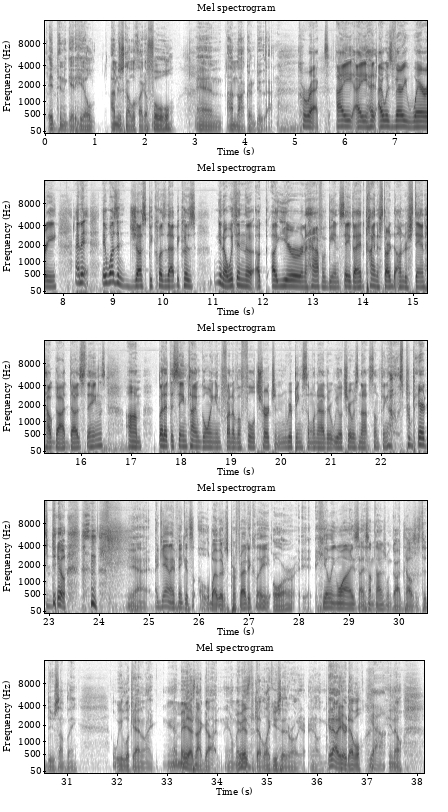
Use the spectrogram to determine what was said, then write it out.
it didn't get healed. I'm just going to look like a fool, and I'm not going to do that. Correct. I I had I was very wary, and it it wasn't just because of that. Because you know, within the a, a year and a half of being saved, I had kind of started to understand how God does things. Um, but at the same time going in front of a full church and ripping someone out of their wheelchair was not something I was prepared to do. yeah, again, I think it's whether it's prophetically or healing wise. I sometimes when God tells us to do something, we look at it like, yeah, maybe that's not God. You know, maybe that's yeah. the devil, like you said earlier. You know, get out of here, devil. Yeah. You know,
